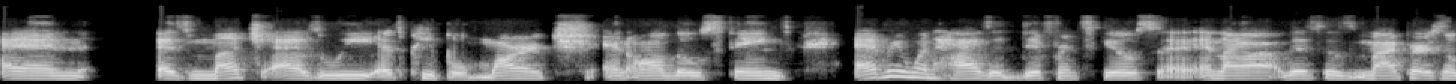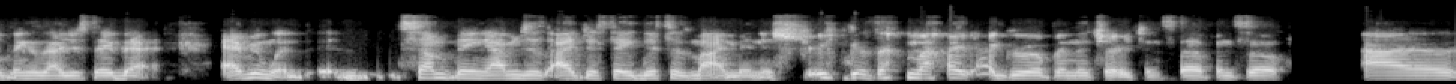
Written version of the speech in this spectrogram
And as much as we as people march and all those things everyone has a different skill set. And I, this is my personal thing is i just say that everyone something i'm just i just say this is my ministry because I, I grew up in the church and stuff. And so i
